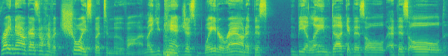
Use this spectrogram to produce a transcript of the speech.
right now, guys don't have a choice but to move on. Like, you can't just wait around at this, be a lame duck at this old, at this old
